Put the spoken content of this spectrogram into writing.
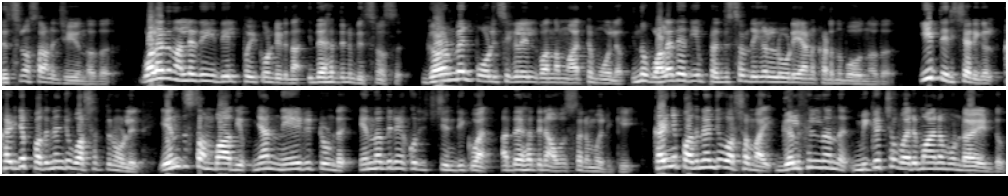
ബിസിനസ്സാണ് ചെയ്യുന്നത്. വളരെ നല്ല രീതിയിൽ പോയിക്കൊണ്ടിരുന്ന ഇദ്ദേഹത്തിന്റെ ബിസിനസ് ഗവൺമെന്റ് പോളിസികളിൽ വന്ന മാറ്റം മൂലം ഇന്ന് വളരെയധികം പ്രതിസന്ധികളിലൂടെയാണ് കടന്നു പോകുന്നത് ഈ തിരിച്ചടികൾ കഴിഞ്ഞ പതിനഞ്ച് വർഷത്തിനുള്ളിൽ എന്ത് സമ്പാദ്യം ഞാൻ നേടിയിട്ടുണ്ട് എന്നതിനെക്കുറിച്ച് ചിന്തിക്കുവാൻ അദ്ദേഹത്തിന് അവസരമൊരുക്കി. കഴിഞ്ഞ പതിനഞ്ച് വർഷമായി ഗൾഫിൽ നിന്ന് മികച്ച വരുമാനമുണ്ടായിട്ടും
